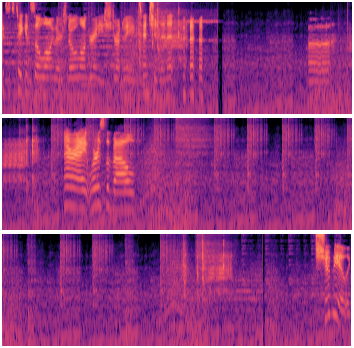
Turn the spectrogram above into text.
Climax has taken so long, there's no longer any, any tension in it. uh. Alright, where's the valve? It should be, like,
